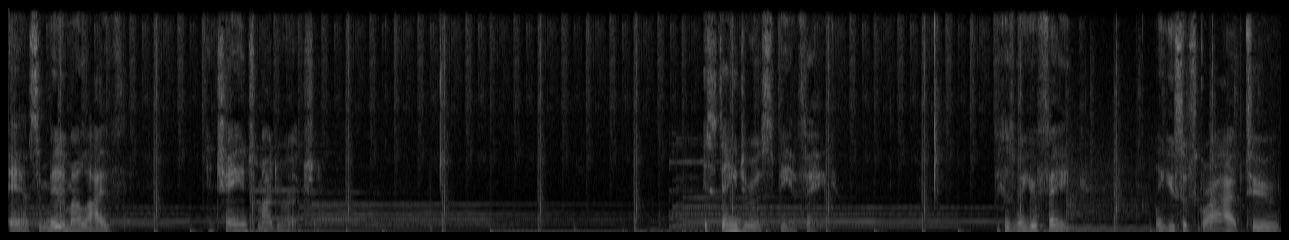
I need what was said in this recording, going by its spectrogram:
and submitted my life and changed my direction. It's dangerous being fake. Because when you're fake, when you subscribe to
